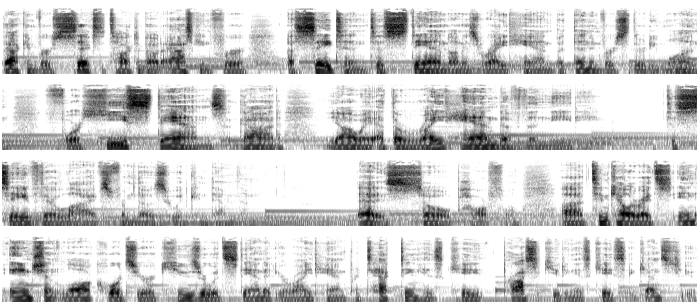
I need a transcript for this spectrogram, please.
Back in verse 6, it talked about asking for a Satan to stand on his right hand. But then in verse 31, for he stands, God, Yahweh, at the right hand of the needy to save their lives from those who would condemn them. That is so powerful. Uh, Tim Keller writes In ancient law courts, your accuser would stand at your right hand, protecting his case, prosecuting his case against you.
